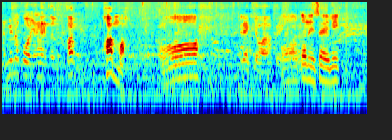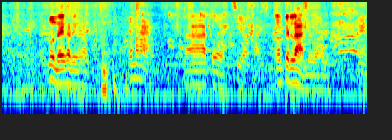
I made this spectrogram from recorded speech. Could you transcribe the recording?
อันนี้โลโก้ยังไงครอบคอมบ่โอ้เด็กจอครับโอ้ตัวนี้ใส่มิกรุ่นไหนครับนี่ครับยังมาหาอ่าตัวเชี่ยวไฟมันเป็นล้านบ่ครับนี่แม่น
